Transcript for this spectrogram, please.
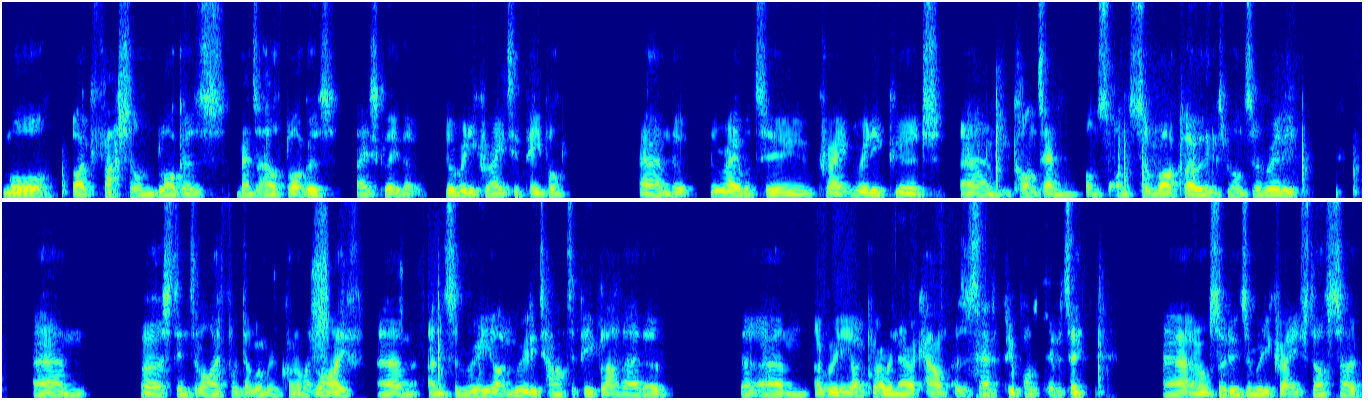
more like fashion bloggers, mental health bloggers, basically that are really creative people um, that, that were able to create really good um, content on on some of our clothing. So we wanted to really um, burst into life with that when we kind of went live, um, and some really like really talented people out there that have that um, are really like growing their account, as I said, through positivity, uh, and also doing some really creative stuff. So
